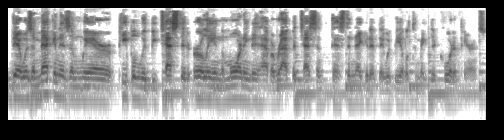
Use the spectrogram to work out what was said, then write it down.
there was a mechanism where people would be tested early in the morning to have a rapid test and test a negative. They would be able to make their court appearance.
